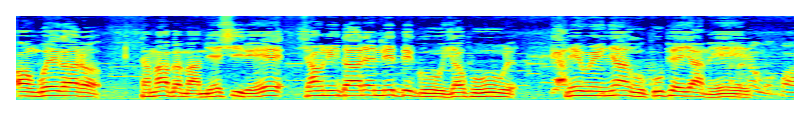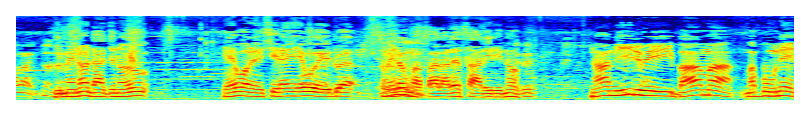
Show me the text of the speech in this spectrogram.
အောင်ပွဲကတော့ဓမ္မဘက်မှာအမြဲရှိတယ်တဲ့ရောင်နီသားတဲ့နေ့တစ်ကိုရောက်ဖို့တဲ့ နေဝင်ညကိုကူးဖြတ်ရမယ်တဲ့ဒီမယ်တော့ဒါကျွန်တော်တို့ရဲဘော်တွေရှေ့တိုင်းရဲဘော်တွေအတွက်သမင်းတို့မှာပါလာတဲ့စာလေးတွေနော်ငါမီးတွေဘာမှမပူနဲ့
